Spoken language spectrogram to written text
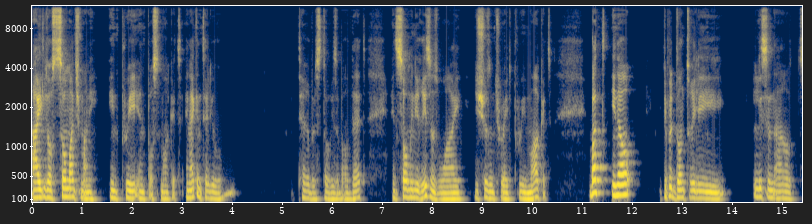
I lost so much money in pre and post market. And I can tell you terrible stories about that and so many reasons why you shouldn't trade pre-market. But, you know, people don't really listen out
